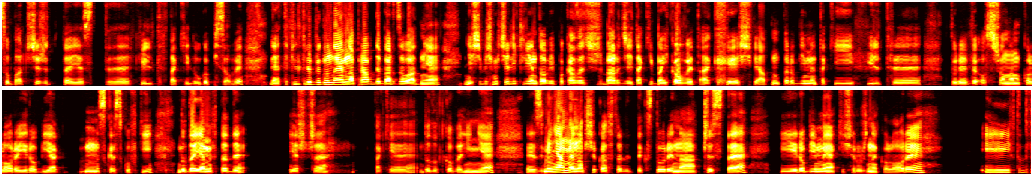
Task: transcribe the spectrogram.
Zobaczcie, że tutaj jest e, filtr taki długopisowy. E, Te filtry wyglądają naprawdę bardzo ładnie. Jeśli byśmy chcieli klientowi pokazać bardziej taki bajkowy tak, e, świat, no to robimy taki filtr, który wyostrza nam kolory i robi jak mm, z kreskówki. Dodajemy wtedy jeszcze takie dodatkowe linie. Zmieniamy na przykład wtedy tekstury na czyste i robimy jakieś różne kolory. I wtedy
